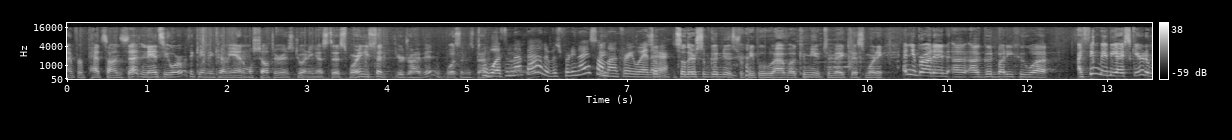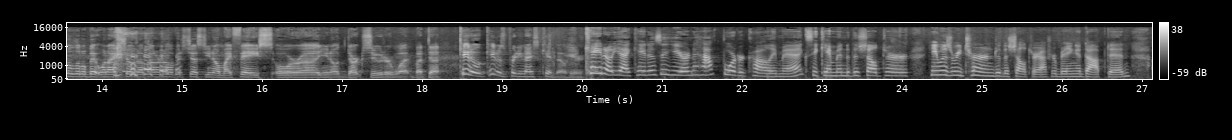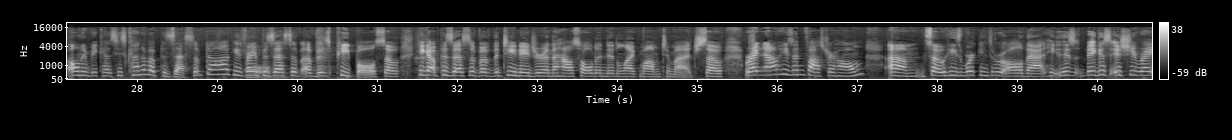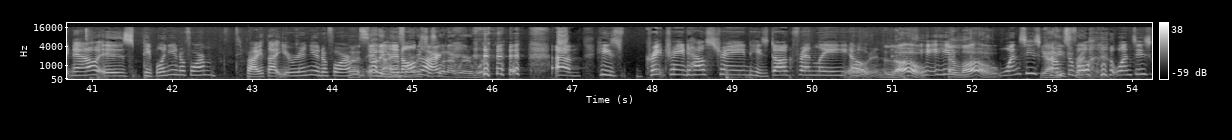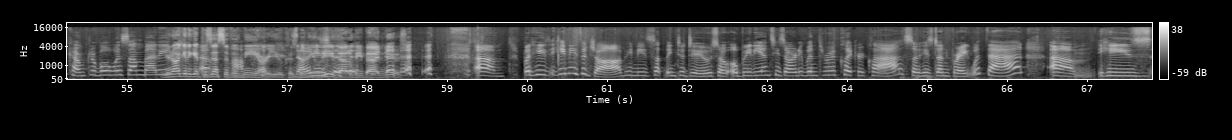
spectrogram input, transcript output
Time for Pets on Set. Nancy Orr with the Canyon County Animal Shelter is joining us this morning. You said your drive-in wasn't as bad. It wasn't that right? bad. It was pretty nice on that freeway So, there. so there's some good news for people who have a commute to make this morning. And you brought in a, a good buddy who uh, I think maybe I scared him a little bit when I showed up. I don't know if it's just you know my face or uh, you know dark suit or what. But uh, Kato, Kato's a pretty nice kid though here. Kato, yeah, Kato's a year and a half border collie mix. He came into the shelter. He was returned to the shelter after being adopted, only because he's kind of a possessive dog. He's very Oh, possessive of his people. So he got possessive of the teenager in the household and didn't like mom too much. So right now he's in foster home. Um, so he's working through all that. He, his biggest issue right now is people in uniform. He probably thought you were in uniform. Uh, it's not in, a uniform. all it's dark. just what I wear to work. Um, he's crate trained, house trained. He's dog friendly. Oh, hello. Hello. Once he's Yeah, he's comfortable, friendly. once he's comfortable with somebody. You're not going to get um, possessive of me, are you? Because No, when you leave, that'll be bad news. Um, but he's he needs a job. He needs something to do. So obedience. He's already been through a clicker class, so he's done great with that. Um, he's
